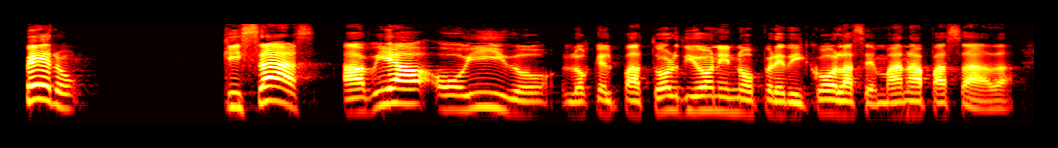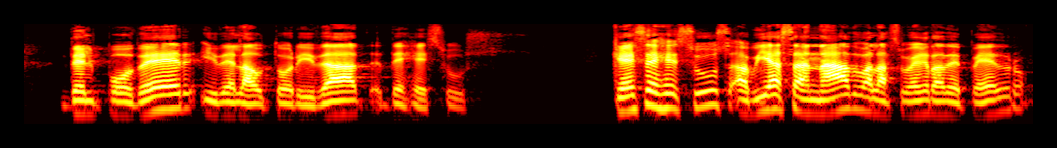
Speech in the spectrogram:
Pero quizás había oído lo que el pastor Dionis nos predicó la semana pasada del poder y de la autoridad de Jesús. Que ese Jesús había sanado a la suegra de Pedro,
